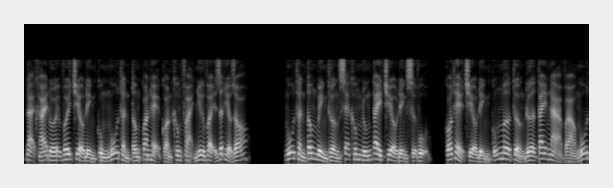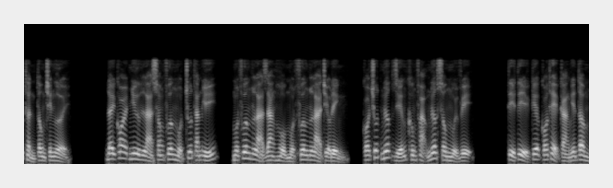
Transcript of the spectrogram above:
đại khái đối với triều đình cùng ngũ thần tông quan hệ còn không phải như vậy rất hiểu rõ. Ngũ thần tông bình thường sẽ không nhúng tay triều đình sự vụ, có thể triều đình cũng mơ tưởng đưa tay ngả vào ngũ thần tông trên người. Đây coi như là song phương một chút ăn ý một phương là giang hồ, một phương là triều đình, có chút nước giếng không phạm nước sông mùi vị. Tỷ tỷ kia có thể càng yên tâm.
